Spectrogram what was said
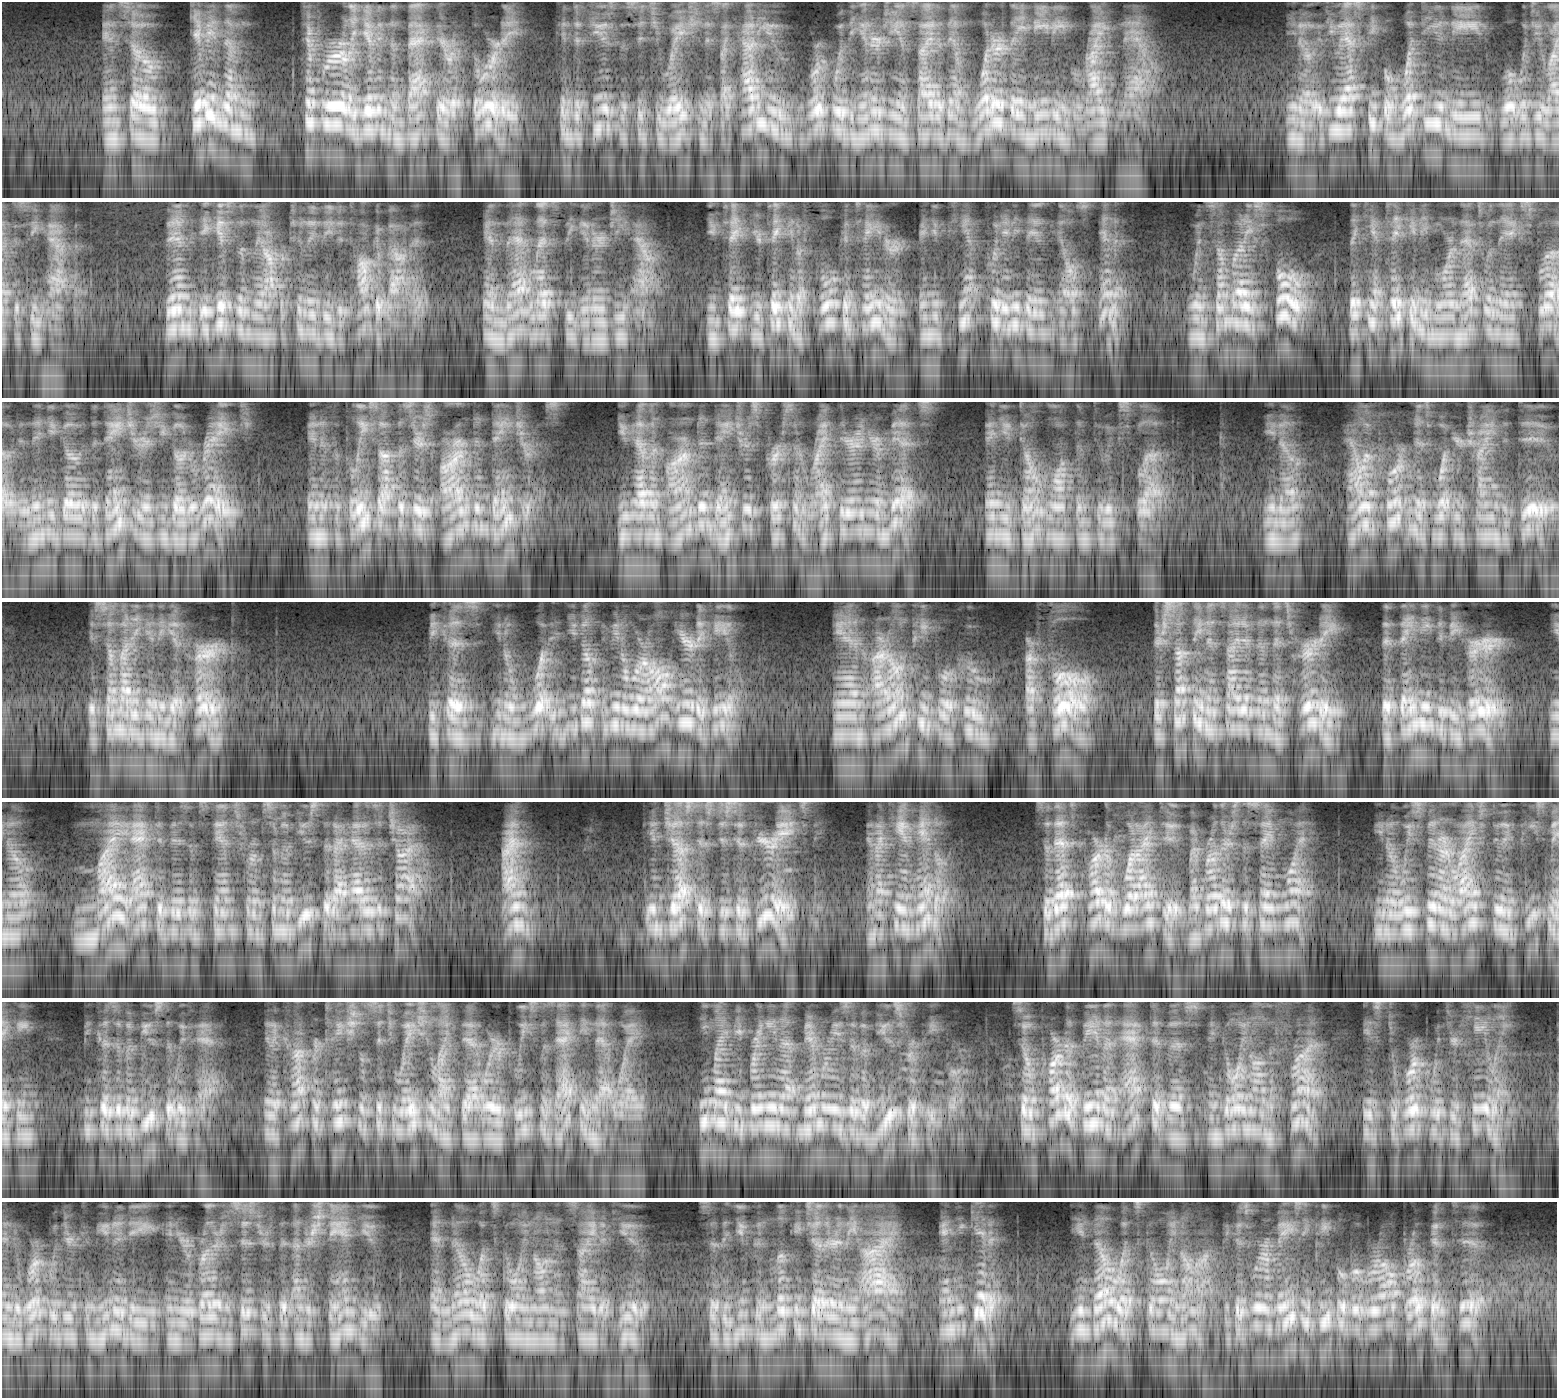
And so, giving them temporarily giving them back their authority can diffuse the situation. It's like how do you work with the energy inside of them? What are they needing right now? You know, if you ask people, what do you need? What would you like to see happen? Then it gives them the opportunity to talk about it and that lets the energy out. You take, you're taking a full container and you can't put anything else in it. When somebody's full, they can't take anymore and that's when they explode. And then you go, the danger is you go to rage. And if a police officer is armed and dangerous, you have an armed and dangerous person right there in your midst and you don't want them to explode. You know, how important is what you're trying to do? Is somebody going to get hurt? Because you know what you don't you know we're all here to heal And our own people who are full, there's something inside of them that's hurting that they need to be heard. You know, my activism stems from some abuse that I had as a child. I'm injustice just infuriates me and I can't handle it. So that's part of what I do. My brother's the same way. You know, we spend our lives doing peacemaking because of abuse that we've had. In a confrontational situation like that where a policeman's acting that way, he might be bringing up memories of abuse for people. So part of being an activist and going on the front is to work with your healing and to work with your community and your brothers and sisters that understand you and know what's going on inside of you so that you can look each other in the eye and you get it. You know what's going on because we're amazing people, but we're all broken too.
